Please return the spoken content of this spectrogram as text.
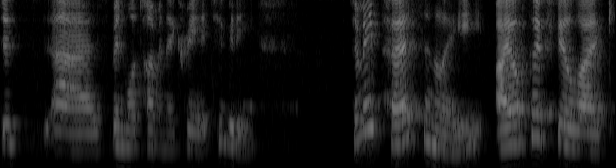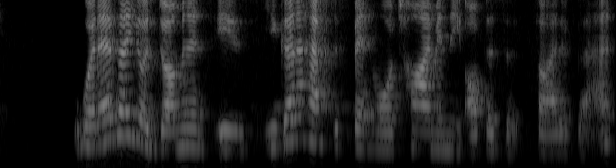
just uh, spend more time in their creativity for me personally, I also feel like whatever your dominance is, you're going to have to spend more time in the opposite side of that.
